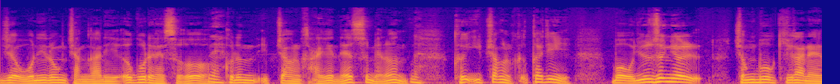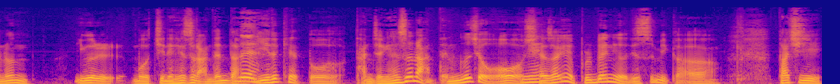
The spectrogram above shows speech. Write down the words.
이제 원희룡 장관이 억울해서 네. 그런 입장을 강하게 냈으면은 네. 그 입장을 끝까지 뭐 윤석열 정부 기간에는 이걸 뭐 진행해서는 안 된다. 네. 이렇게 또 단정해서는 안 되는 거죠. 예. 세상에 불변이 어디 있습니까? 다시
